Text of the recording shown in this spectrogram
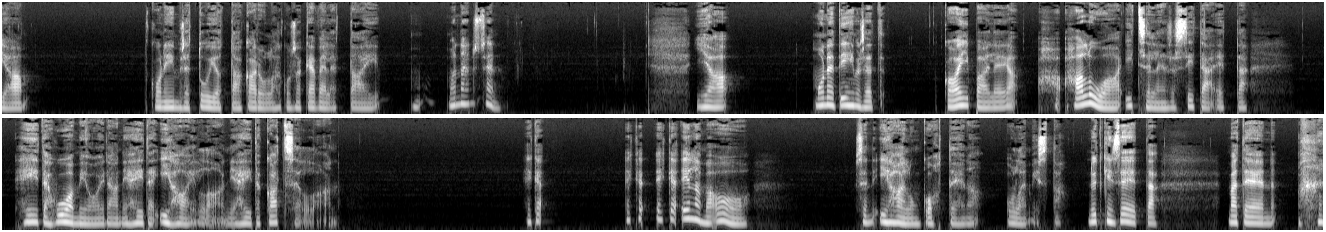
Ja kun ihmiset tuijottaa kadulla, kun sä kävelet tai... Mä oon nähnyt sen. Ja monet ihmiset kaipailee ja haluaa itsellensä sitä, että heitä huomioidaan ja heitä ihaillaan ja heitä katsellaan. Eikä, eikä, eikä elämä ole sen ihailun kohteena olemista. Nytkin se, että mä teen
